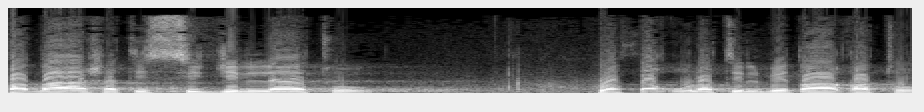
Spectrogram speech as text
fadaashat الsijillaatu wahaqulat اlbiطaaqatu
